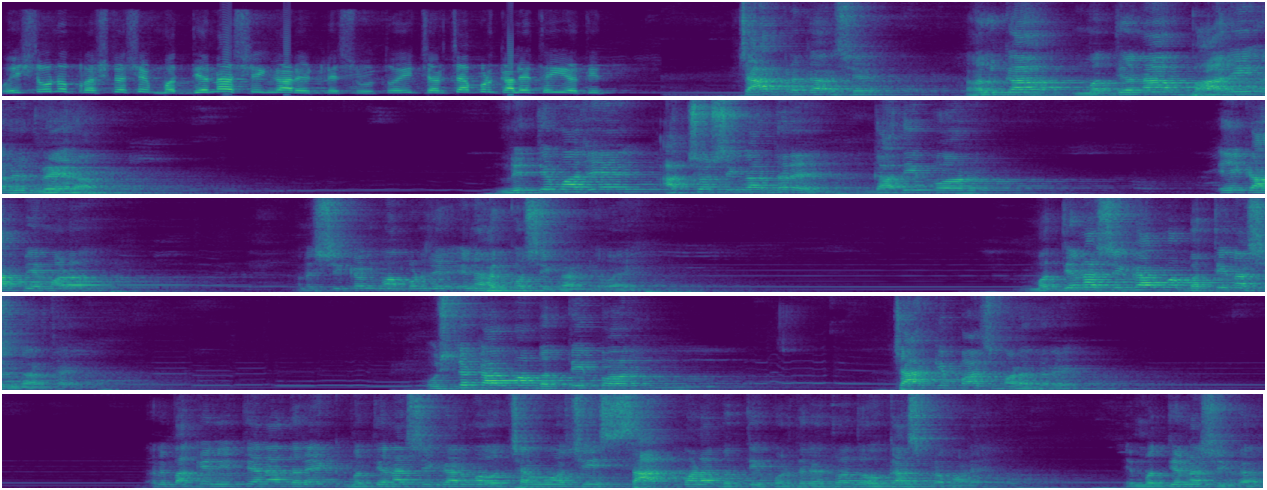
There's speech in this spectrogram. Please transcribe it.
વૈષ્ણવનો પ્રશ્ન છે, મધ્યના શૃંગાર એટલે શું? તો એ ચર્ચા પણ કાલે થઈ હતી. ચાર પ્રકાર છે. હલકા, મધ્યના, ભારી અને દ્વેરા. નિત્યમાં જે આછો શિંગાર ધરે, ગાદી પર એક આંખ બે માળા અને શિકંડમાં પણ જે એને હલકો શિંગાર કહેવાય. મધ્યના શિંગારમાં બત્તીના શૃંગાર થાય. ઉષ્ણકાળમાં બત્તી પર ચાર કે પાંચ માળા ધરે. અને બાકી નિત્યના દરેક મધ્યના શૃંગારમાં ઓછામાં ઓછી સાત માળા બત્તી પર ધરે અથવા તો અવકાશ પ્રમાણે. એ મધ્યના શૃંગાર.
